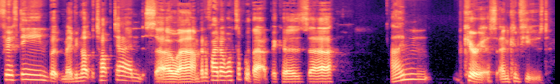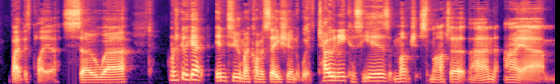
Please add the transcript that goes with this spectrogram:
15, but maybe not the top 10. So uh, I'm going to find out what's up with that because uh, I'm curious and confused by this player. So, uh, I'm just going to get into my conversation with Tony because he is much smarter than I am.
